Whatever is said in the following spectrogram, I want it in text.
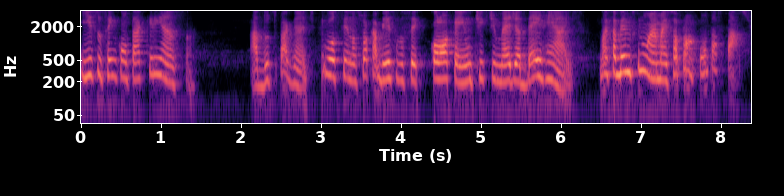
Isso sem contar criança, adultos pagantes. E você, na sua cabeça, você coloca aí um ticket média 10 reais. Nós sabemos que não é, mas só para uma conta fácil,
